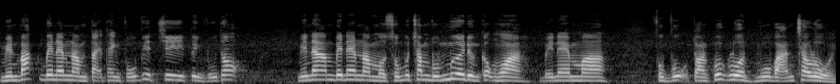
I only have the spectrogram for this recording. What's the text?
Miền Bắc bên em nằm tại thành phố Việt Trì, tỉnh Phú Thọ. Miền Nam bên em nằm ở số 140 đường Cộng Hòa. Bên em uh, phục vụ toàn quốc luôn, mua bán trao đổi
